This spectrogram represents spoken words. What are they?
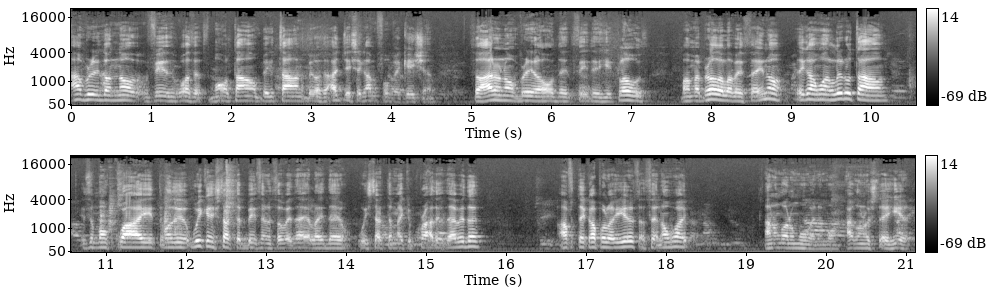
I really don't know if it was a small town, big town, because I just come for vacation. So I don't know really all the city he closed. But my brother always say, you know, they got one little town, it's more quiet. We can start the business over there like that. We start to make a product over there. After a couple of years, I said, no what? I'm not gonna move anymore. I'm gonna stay here.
